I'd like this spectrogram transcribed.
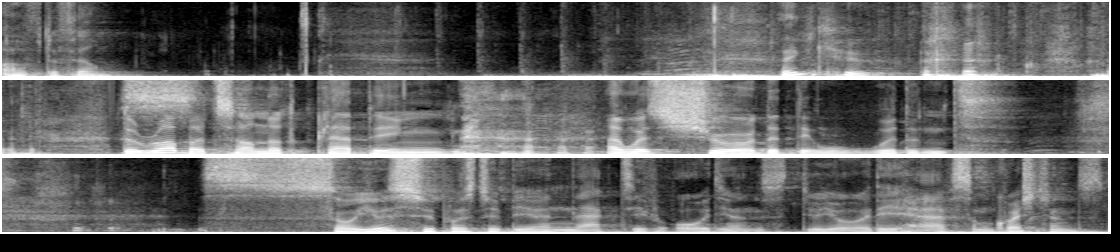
of the film. Thank you. the robots are not clapping. I was sure that they wouldn't. So you're supposed to be an active audience. Do you already have some questions?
